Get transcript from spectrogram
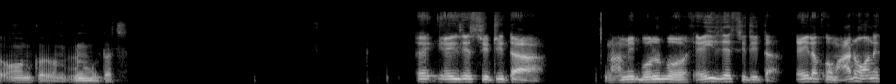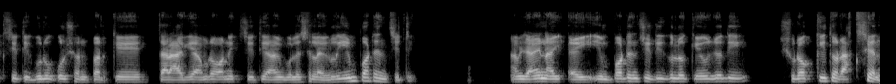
অন করুন আনমিউট আছে। এই- এই যে চিঠিটা আমি বলব, এই যে চিঠিটা এইরকম আরও অনেক চিঠি গুরুকুল সম্পর্কে তার আগে আমরা অনেক চিঠি আমি বলেছিলাম, এগুলো ইম্পর্টেন্ট চিঠি আমি জানি না, এই ইম্পর্টেন্ট চিঠিগুলো কেউ যদি সুরক্ষিত রাখছেন,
